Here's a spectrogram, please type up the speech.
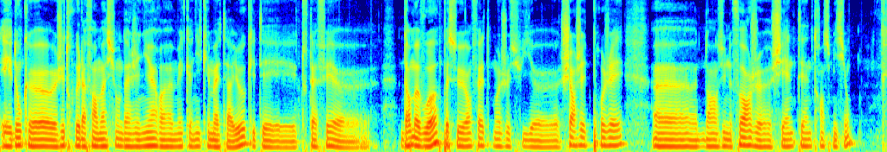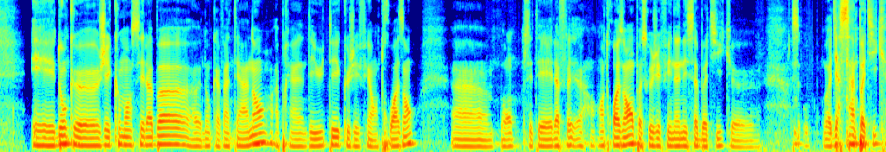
Et donc euh, j'ai trouvé la formation d'ingénieur mécanique et matériaux qui était tout à fait dans ma voie. Parce que en fait, moi je suis chargé de projet dans une forge chez NTN Transmission. Et donc euh, j'ai commencé là-bas euh, à 21 ans, après un DUT que j'ai fait en 3 ans. Euh, bon, c'était en 3 ans parce que j'ai fait une année sabbatique, on va dire sympathique.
